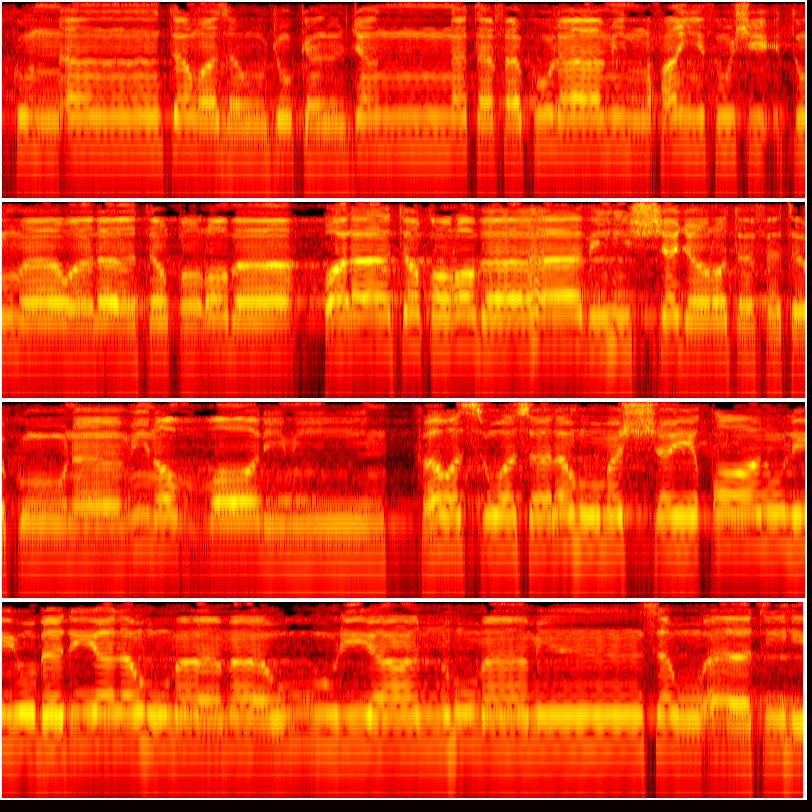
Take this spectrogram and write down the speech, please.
أنت وزوجك الجنة فكلا من حيث شئتما ولا تقربا ولا تقربا هذه الشجرة فتكونا من الظالمين. فوسوس لهما الشيطان ليبدي لهما ما وري عنهما من سوآتهما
